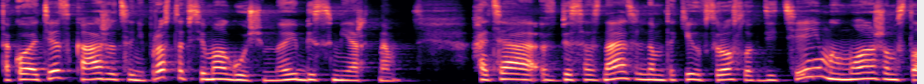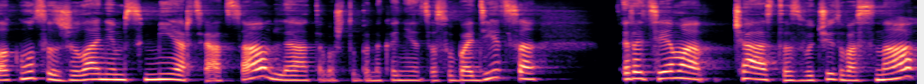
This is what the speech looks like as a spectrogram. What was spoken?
Такой отец кажется не просто всемогущим, но и бессмертным — Хотя в бессознательном таких взрослых детей мы можем столкнуться с желанием смерти отца для того, чтобы наконец освободиться. Эта тема часто звучит во снах,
